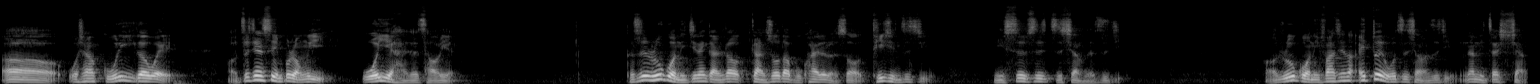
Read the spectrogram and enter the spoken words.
呃，我想要鼓励各位，啊这件事情不容易，我也还在操练。可是如果你今天感到感受到不快乐的时候，提醒自己，你是不是只想着自己？啊，如果你发现到，哎，对，我只想着自己，那你在想，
